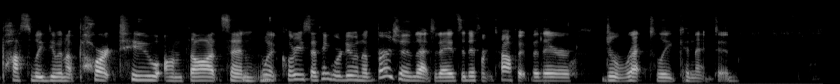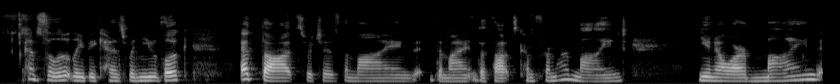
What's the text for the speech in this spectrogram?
possibly doing a part two on thoughts and mm-hmm. what clarice i think we're doing a version of that today it's a different topic but they're directly connected Absolutely, because when you look at thoughts, which is the mind, the mind, the thoughts come from our mind. You know, our mind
